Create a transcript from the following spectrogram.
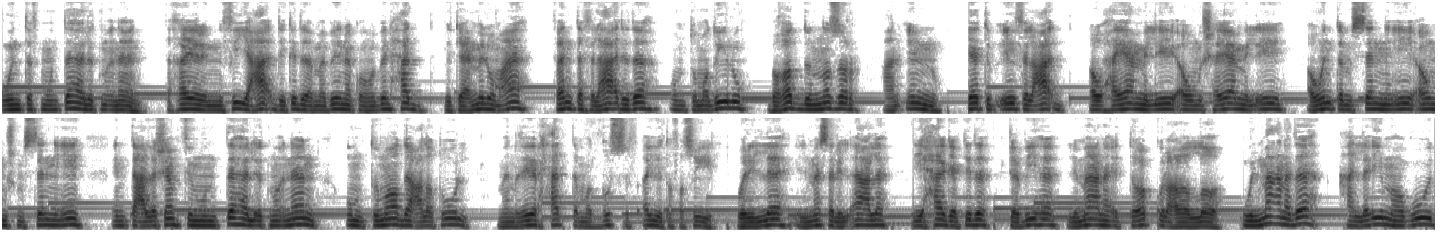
وإنت في منتهى الاطمئنان. تخيل إن في عقد كده ما بينك وما بين حد بتعمله معاه فأنت في العقد ده قمت ماضيله بغض النظر عن إنه كاتب إيه في العقد أو هيعمل إيه أو مش هيعمل إيه أو إنت مستني إيه أو مش مستني إيه. إنت علشان في منتهى الاطمئنان قمت ماضي على طول من غير حتى ما تبص في أي تفاصيل. ولله المثل الأعلى دي حاجة كده شبيهة لمعنى التوكل على الله. والمعنى ده هنلاقيه موجود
